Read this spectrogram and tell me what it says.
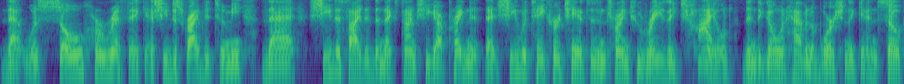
that was so horrific, as she described it to me, that she decided the next time she got pregnant that she would take her chances in trying to raise a child than to go and have an abortion again. So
